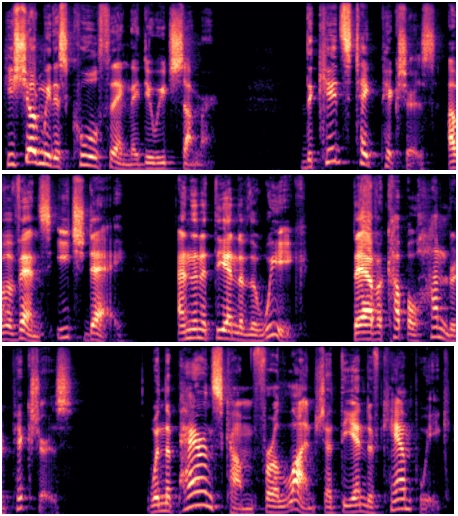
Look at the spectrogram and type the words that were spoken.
He showed me this cool thing they do each summer. The kids take pictures of events each day, and then at the end of the week, they have a couple hundred pictures. When the parents come for a lunch at the end of camp week,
